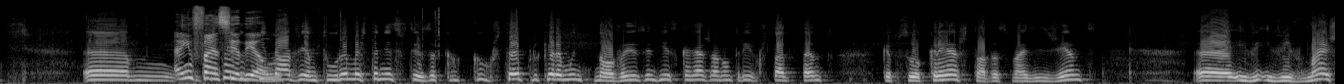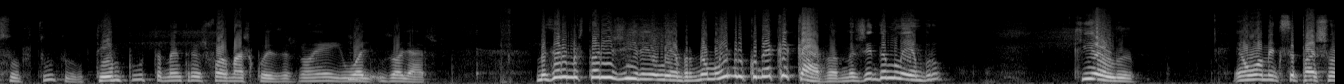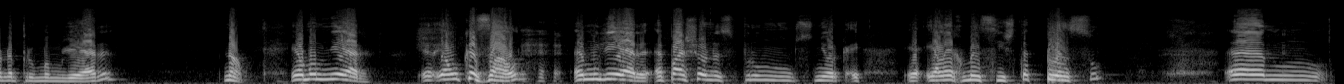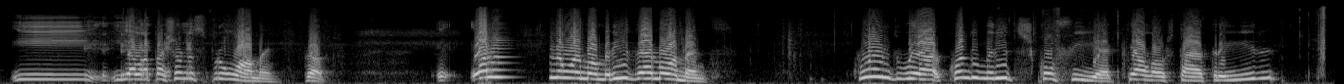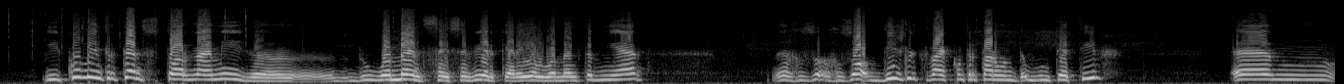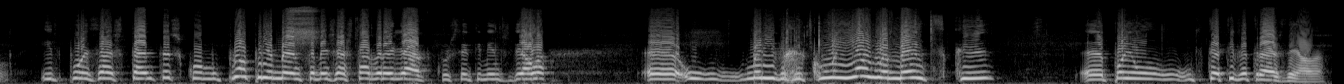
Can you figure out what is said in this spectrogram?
A infância dele. da aventura, mas tenho a certeza que, que gostei porque era muito nova. Eu sentia se calhar já não teria gostado tanto, que a pessoa cresce, torna-se mais exigente Uh, e, e, vive mais, sobretudo. O tempo também transforma as coisas, não é? E olho, os olhares. Mas era uma história gira, eu lembro. Não me lembro como é que acaba, mas ainda me lembro que ele é um homem que se apaixona por uma mulher. Não, é uma mulher, é, é um casal. A mulher apaixona-se por um senhor. É, ela é romancista, penso um, e, e ela apaixona-se por um homem. Pronto. Ela não ama o marido, ama o amante. Quando, ela, quando o marido desconfia que ela o está a trair, e como entretanto se torna amiga uh, do amante sem saber que era ele o amante da mulher, diz-lhe que vai contratar um, um detetive um, e depois às tantas, como propriamente também já está baralhado com os sentimentos dela, uh, o, o, marido recua e é o amante que uh, põe um, um, detetive atrás dela.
